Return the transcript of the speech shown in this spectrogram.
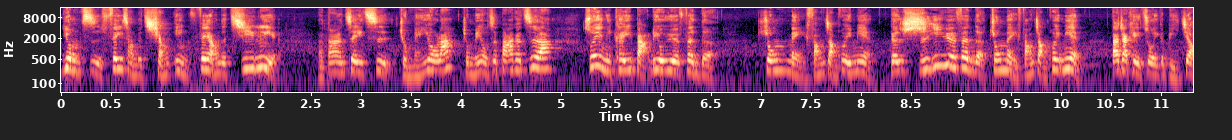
用字非常的强硬，非常的激烈。那当然这一次就没有啦，就没有这八个字啦。所以你可以把六月份的中美防长会面跟十一月份的中美防长会面，大家可以做一个比较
